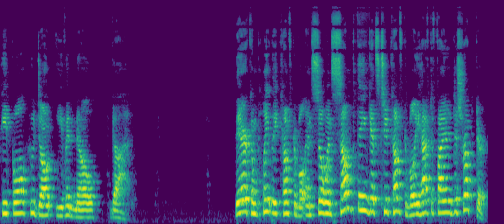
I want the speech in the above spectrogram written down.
people who don't even know God. They're completely comfortable. And so when something gets too comfortable, you have to find a disruptor.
